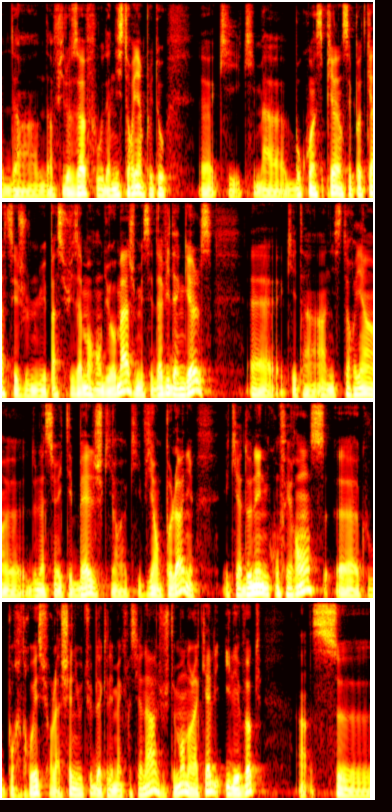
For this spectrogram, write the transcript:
d'un philosophe ou d'un historien plutôt qui, qui m'a beaucoup inspiré dans ses podcasts et je ne lui ai pas suffisamment rendu hommage, mais c'est David Engels euh, qui est un, historien euh, de nationalité belge qui, qui, vit en Pologne et qui a donné une conférence euh, que vous pourrez trouver sur la chaîne YouTube d'Academia Christiana, justement, dans laquelle il évoque hein, ce,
